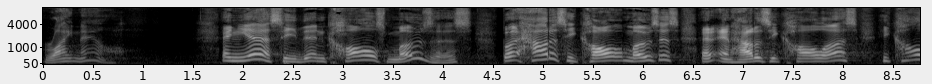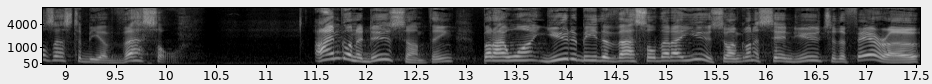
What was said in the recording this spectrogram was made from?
right now. And yes, he then calls Moses, but how does he call Moses and, and how does he call us? He calls us to be a vessel. I'm going to do something, but I want you to be the vessel that I use. So I'm going to send you to the Pharaoh.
